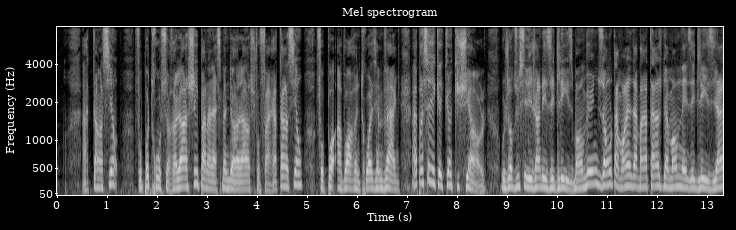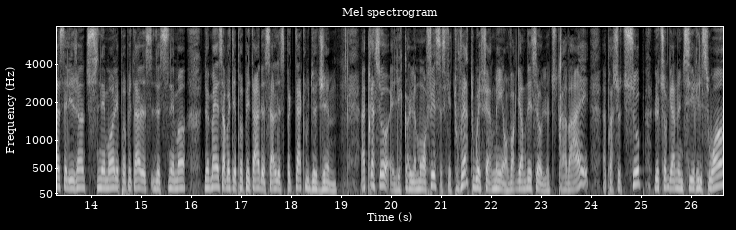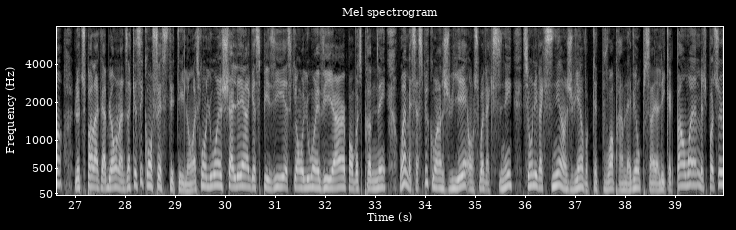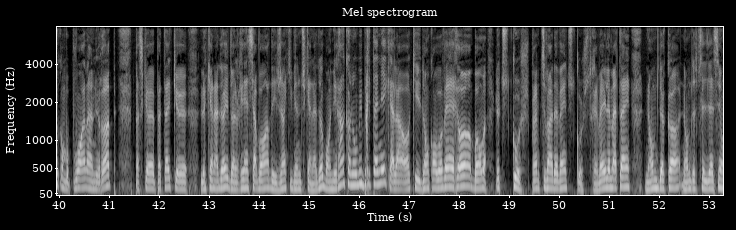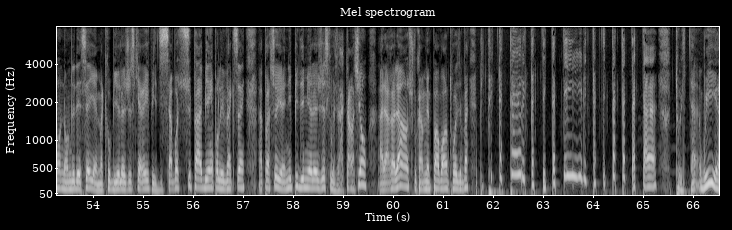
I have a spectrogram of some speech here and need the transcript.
Attention, faut pas trop se relâcher pendant la semaine de relâche. Faut faire attention. Faut pas avoir une troisième vague. Après ça, il y a quelqu'un qui chiale. Aujourd'hui, c'est les gens des églises. Bon, on veut, nous autres, avoir davantage de monde dans les églises. Hier, c'est les gens du cinéma, les propriétaires de, cinéma. Demain, ça va être les propriétaires de salles de spectacle ou de gym. Après ça, l'école de mon fils, est-ce qu'elle est ouverte ou est fermée? On va regarder ça. Là, tu travailles. Après ça, tu soupes. Là, tu regardes une série le soir. Là, tu parles à ta blonde en disant, qu'est-ce qu'on fait cet été, là? Est-ce qu'on loue un chalet en Gaspésie? Est-ce qu'on loue un VR puis on va se promener? Ouais, mais ça se peut qu'en juillet, on soit vacciné. Si on est vacciné en juillet, on va peut-être pouvoir prendre l'avion puis s'en aller quelque part. Ouais, mais je suis pas sûr qu'on va pouvoir aller en Europe parce que peut-être que le Canada, ils veulent rien savoir des gens qui viennent du Canada. Bon, on ira en Colombie-Britannique alors. OK, donc on va vers A. Bon, là, tu te couches. Prends un petit verre de vin, tu te couches. Tu te réveilles le matin, nombre de cas, nombre d'hospitalisations, nombre de décès. Il y a un macrobiologiste qui arrive et il dit ça va super bien pour les vaccins. Après ça, il y a un épidémiologiste qui va dire attention, à la relâche, faut quand même pas avoir un troisième vague. Puis tout le temps. Oui,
